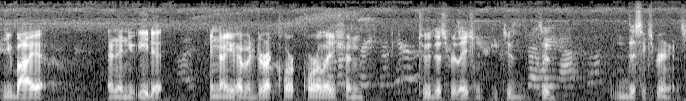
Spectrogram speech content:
You buy it, and then you eat it, and now you have a direct correlation to this relation, to, to this experience.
